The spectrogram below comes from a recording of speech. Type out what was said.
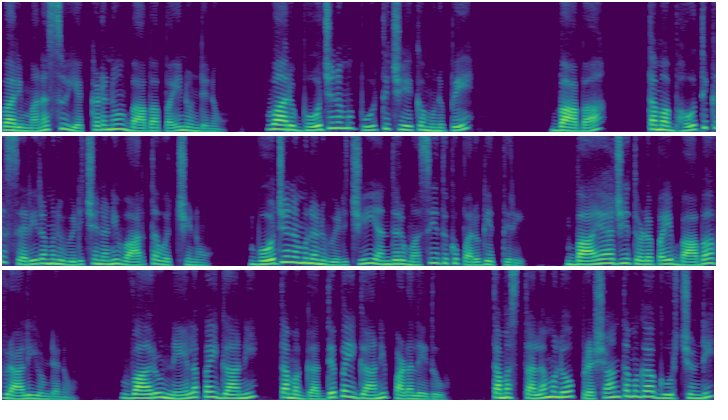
వారి మనస్సు ఎక్కడనో బాబాపై నుండెను వారు భోజనము పూర్తి చేయక మునుపే బాబా తమ భౌతిక శరీరమును విడిచెనని వార్త వచ్చెను. భోజనములను విడిచి అందరు మసీదుకు పరుగెత్తిరి. బాయాజీ తొడపై బాబా వ్రాలియుండెను. వారు నేలపై గాని తమ గద్దెపై గాని పడలేదు. తమ స్థలములో ప్రశాంతముగా గూర్చుండి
